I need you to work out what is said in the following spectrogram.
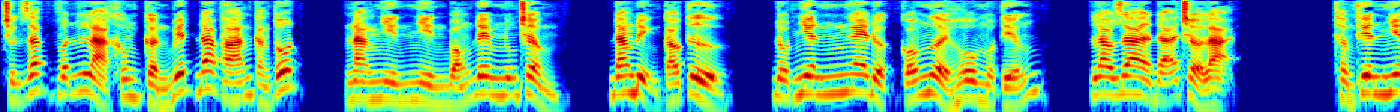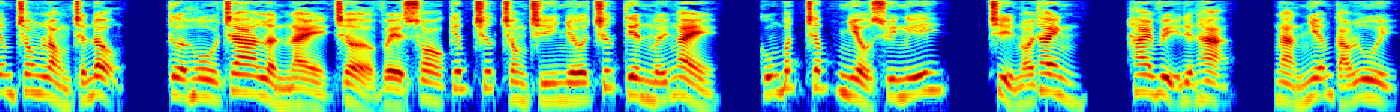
trực giác vẫn là không cần biết đáp án càng tốt, nàng nhìn nhìn bóng đêm nhũng trầm, đang định cáo tử, đột nhiên nghe được có người hô một tiếng, lao ra đã trở lại. Thẩm thiên nhiễm trong lòng chấn động, tựa hồ cha lần này trở về so kiếp trước trong trí nhớ trước tiên mấy ngày, cũng bất chấp nhiều suy nghĩ, chỉ nói thanh, hai vị điện hạ, ngàn nhiễm cáo lui.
